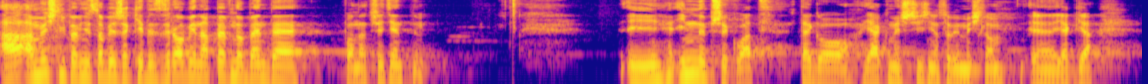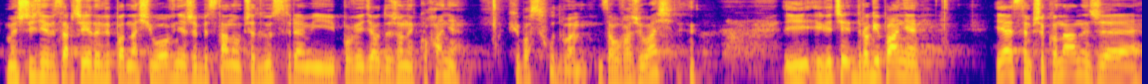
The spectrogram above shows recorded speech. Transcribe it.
a, a myśli pewnie sobie, że kiedy zrobię, na pewno będę ponadprzeciętnym. I inny przykład tego, jak mężczyźni o sobie myślą, e, jak ja. Mężczyźnie wystarczy jeden wypad na siłownię, żeby stanął przed lustrem i powiedział do żony, kochanie, chyba schudłem, zauważyłaś? I, I wiecie, drogie panie, ja jestem przekonany, że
